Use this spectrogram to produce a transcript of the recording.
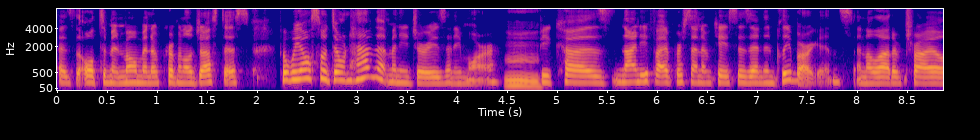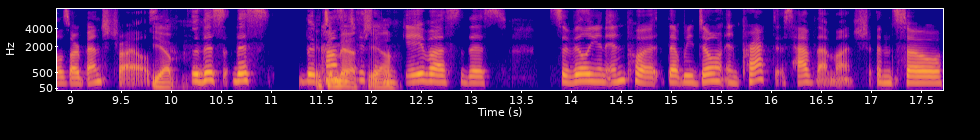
as the ultimate moment of criminal justice. But we also don't have that many juries anymore mm. because 95% of cases end in plea bargains and a lot of trials are bench trials. Yep. So this, this, the it's Constitution myth, yeah. gave us this civilian input that we don't in practice have that much. And so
